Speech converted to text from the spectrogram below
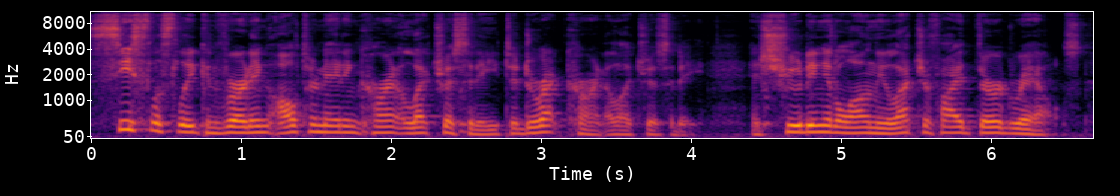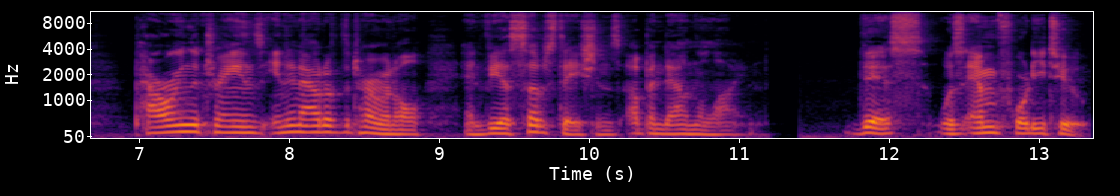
ceaselessly converting alternating current electricity to direct current electricity and shooting it along the electrified third rails, powering the trains in and out of the terminal and via substations up and down the line. This was M42,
